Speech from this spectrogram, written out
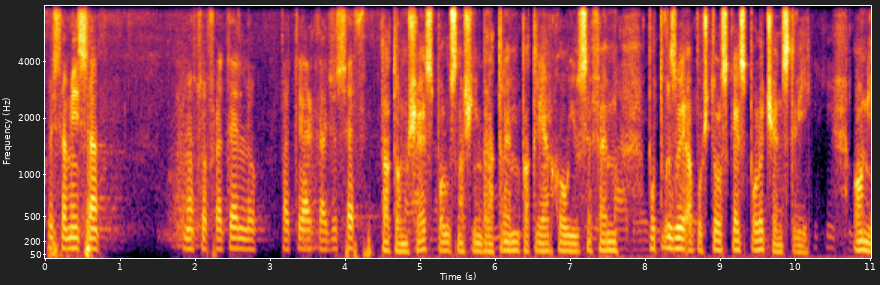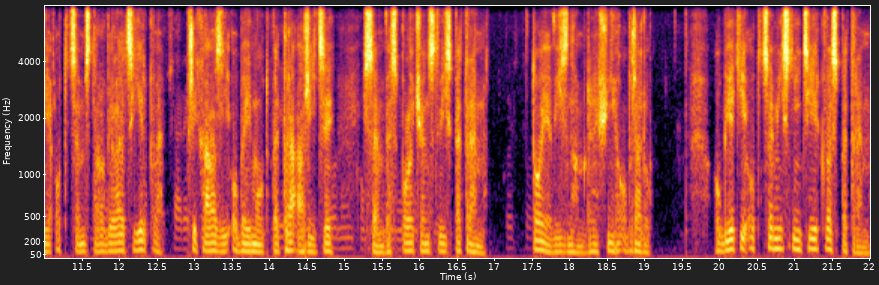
Questa messa, nostro fratello patriarca Giuseppe, Tato mše spolu s naším bratrem, patriarchou Jusefem, potvrzuje apoštolské společenství. On je otcem starobylé církve. Přichází obejmout Petra a říci, jsem ve společenství s Petrem. To je význam dnešního obřadu. Oběti otce místní církve s Petrem.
